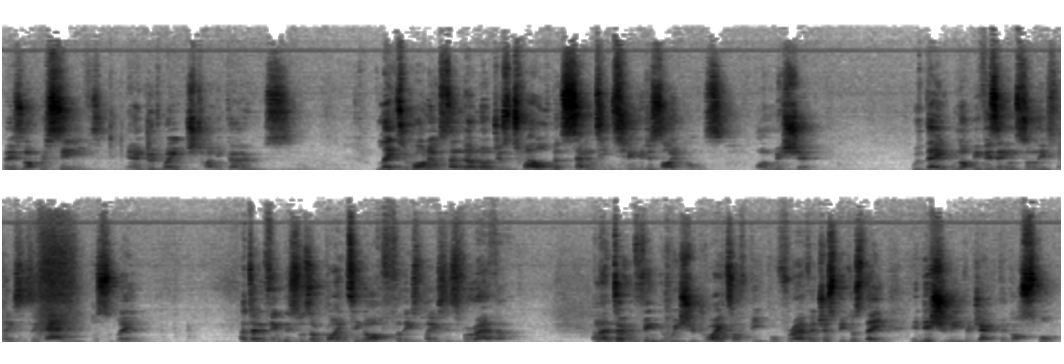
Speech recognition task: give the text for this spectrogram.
but is not received in a good way each time he goes. Later on, he'll send out not just 12, but 72 disciples on mission. Would they not be visiting some of these places again, possibly? I don't think this was a writing off for these places forever. And I don't think that we should write off people forever just because they initially reject the gospel.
